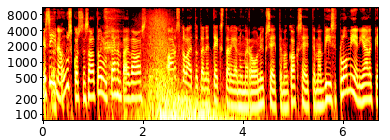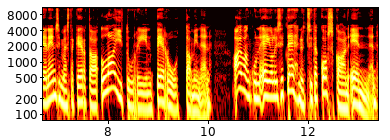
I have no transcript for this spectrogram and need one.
Ja siinä uskossa sä oot ollut tähän päivään asti. Arska laittoi tänne tekstaria numeroon 17275, että lomien jälkeen ensimmäistä kertaa laituriin peruuttaminen. Aivan kun ei olisi tehnyt sitä koskaan ennen.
